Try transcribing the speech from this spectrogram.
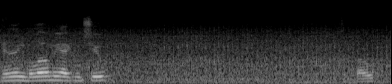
Anything below me I can shoot? It's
